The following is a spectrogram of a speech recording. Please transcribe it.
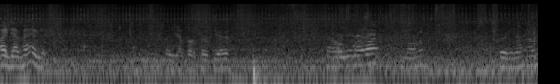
Find that magnet. Oh, you got both those together? Clean that up? No. Clean that up?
